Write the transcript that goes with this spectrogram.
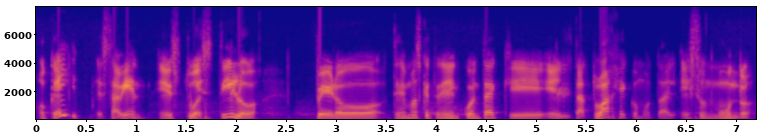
Ok, está bien, es tu estilo, pero tenemos que tener en cuenta que el tatuaje como tal es un mundo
